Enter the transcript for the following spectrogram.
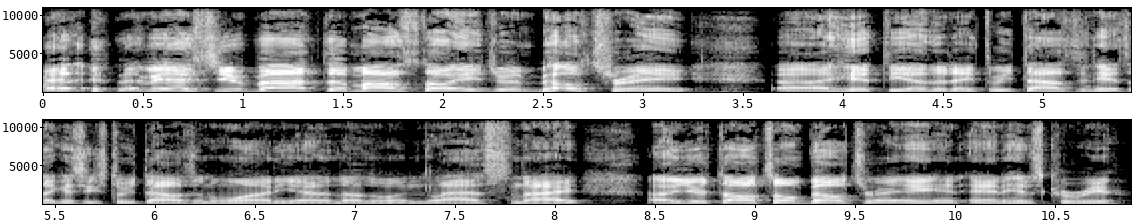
Let me ask you about the milestone Adrian Beltre uh, hit the other day. 3,000 hits. I guess he's 3,001. He had another one last night. Uh, your thoughts on Beltre and, and his career?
